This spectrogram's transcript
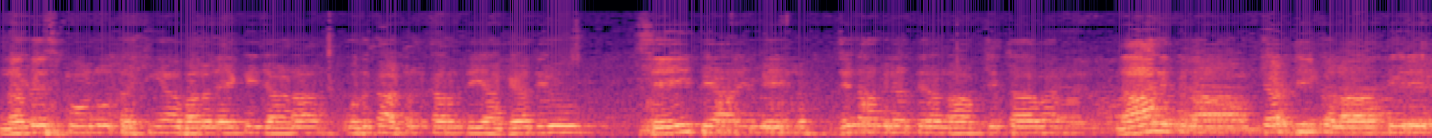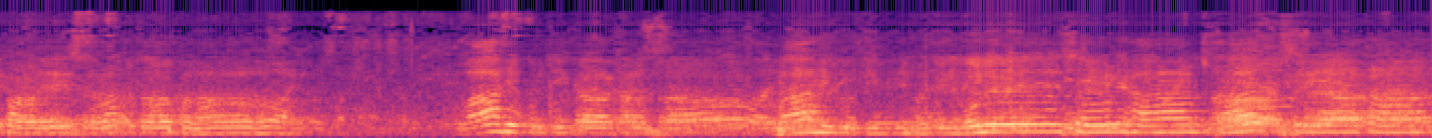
ਨਵੇਂ ਸਕੂਲ ਨੂੰ ਤਰੱਕੀਆਂ ਵੱਲ ਲੈ ਕੇ ਜਾਣਾ, ਉਦਘਾਟਨ ਕਰਨ ਦੀ ਆਗਿਆ ਦਿਓ। ਸਹੀ ਪਿਆਰੇ ਮੇਲ, ਜਿਨ੍ਹਾਂ ਮਿਲਿਆ ਤੇਰਾ ਨਾਮ ਚਿਤਾਵਾ ਨਾਨਕ ਨਾਮ, ਚੜ੍ਹਦੀ ਕਲਾ, ਤੇਰੇ ਭਾਣੇ ਸਰਬੱਤ ਦਾ ਭਲਾ ਵਾਹਿਗੁਰੂ ਜੀ ਕਾ ਖਾਲਸਾ, ਵਾਹਿਗੁਰੂ ਜੀ ਕੀ ਫਤਿਹ। ਬੋਲੇ ਸੋ ਨਿਹਾਲ ਸਤਿ ਸ੍ਰੀ ਅਕਾਲ।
